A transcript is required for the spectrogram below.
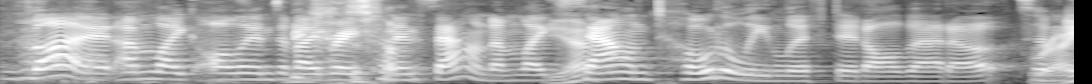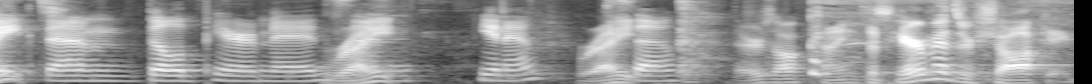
But I'm like all into Because vibration I'm- and sound. I'm like, Yeah. sound totally lifted all that up to Right. make them build pyramids. Right. and, you know? Right. So There's all kinds the pyramids are shocking.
